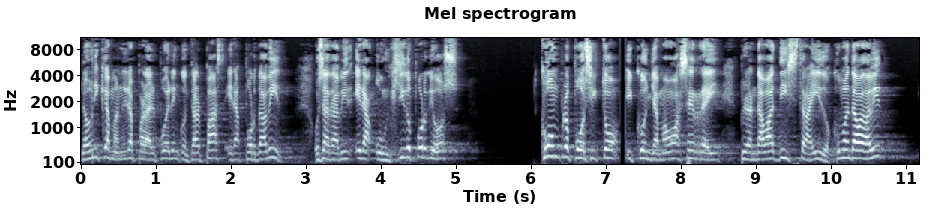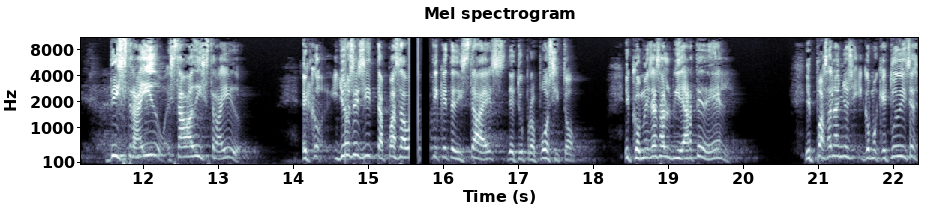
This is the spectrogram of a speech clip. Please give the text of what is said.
la única manera para él poder encontrar paz era por David. O sea, David era ungido por Dios con propósito y con llamado a ser rey, pero andaba distraído. ¿Cómo andaba David? Distraído, estaba distraído. yo no sé si te ha pasado a ti que te distraes de tu propósito y comienzas a olvidarte de él. Y pasan años y como que tú dices,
